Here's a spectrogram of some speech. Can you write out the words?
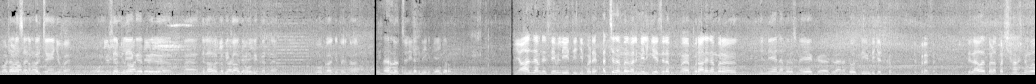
थोड़ा सा नंबर चेंज हुआ है सिम लेके फिर मैं दिलावर को भी काम वो भी करना है वो करके फिर कर हेलो चली नहीं करो यहाँ से हमने सिम ली थी जी बड़े अच्छे नंबर वाले मिल गए सिर्फ़ पुराने नंबर नए नंबर उसमें एक जो है ना दो तीन डिजिट का डिफरेंस है दिलावर बड़ा परेशान हुआ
